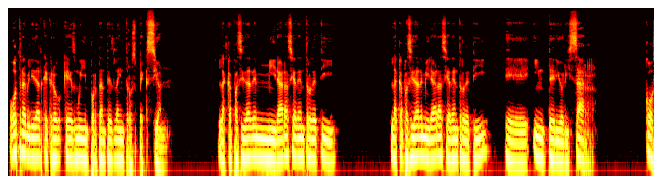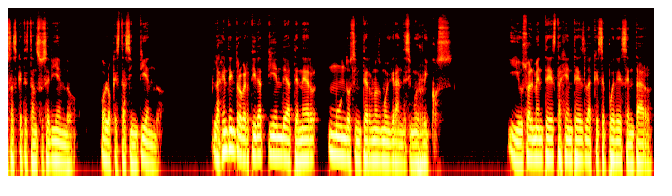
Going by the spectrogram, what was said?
Otra habilidad que creo que es muy importante es la introspección. La capacidad de mirar hacia dentro de ti, la capacidad de mirar hacia dentro de ti, e interiorizar cosas que te están sucediendo o lo que estás sintiendo. La gente introvertida tiende a tener mundos internos muy grandes y muy ricos. Y usualmente esta gente es la que se puede sentar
